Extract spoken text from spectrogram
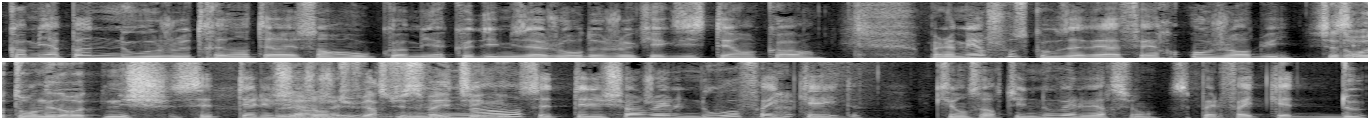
Comme il n'y a pas de nouveaux jeux très intéressants ou comme il n'y a que des mises à jour de jeux qui existaient encore, bah, la meilleure chose que vous avez à faire aujourd'hui, c'est de retourner dans votre niche c'est de télécharger. Les gens du versus fighting. Non, c'est de télécharger le nouveau Fightcade qui ont sorti une nouvelle version. S'appelle Fightcade 2.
